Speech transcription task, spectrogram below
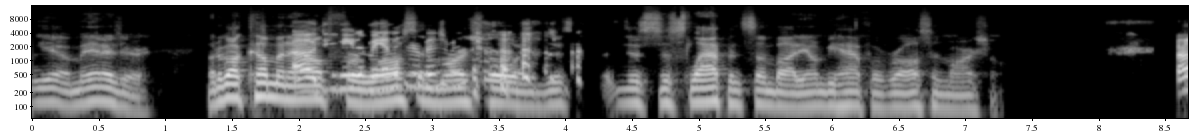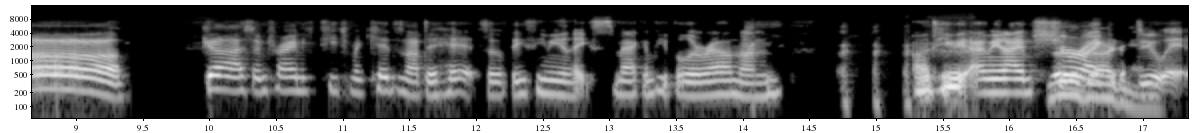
yeah, manager. What about coming oh, out for Ross and Marshall and just just just slapping somebody on behalf of Ross and Marshall? Oh gosh, I'm trying to teach my kids not to hit. So if they see me like smacking people around on on TV, I mean, I'm sure I could guy. do it.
